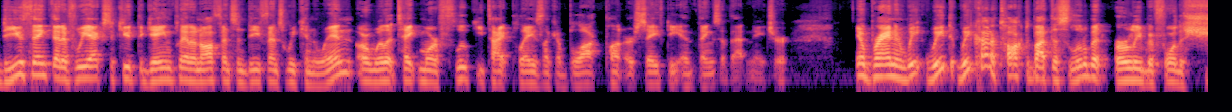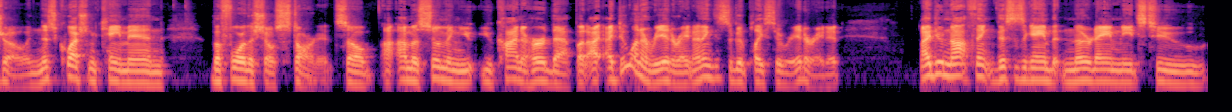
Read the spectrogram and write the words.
Do you think that if we execute the game plan on offense and defense, we can win, or will it take more fluky type plays like a block punt or safety and things of that nature? You know, Brandon, we we we kind of talked about this a little bit early before the show, and this question came in before the show started. So I'm assuming you you kind of heard that, but I, I do want to reiterate, and I think this is a good place to reiterate it. I do not think this is a game that Notre Dame needs to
